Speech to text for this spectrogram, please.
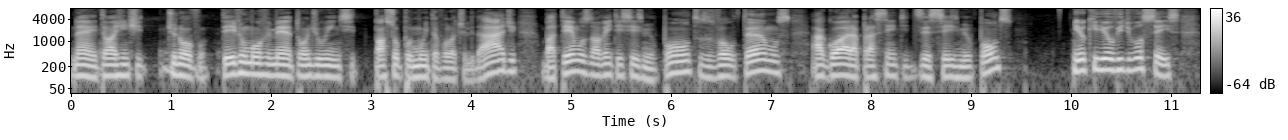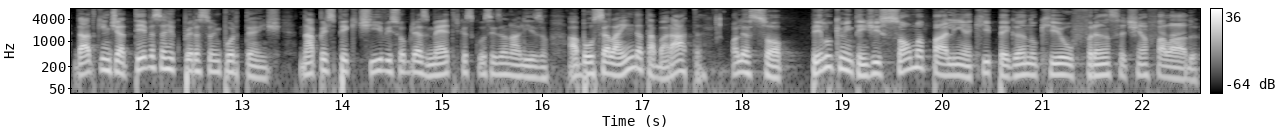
Né? Então a gente, de novo, teve um movimento onde o índice passou por muita volatilidade, batemos 96 mil pontos, voltamos agora para 116 mil pontos. E eu queria ouvir de vocês, dado que a gente já teve essa recuperação importante, na perspectiva e sobre as métricas que vocês analisam, a bolsa ela ainda está barata? Olha só, pelo que eu entendi, só uma palhinha aqui pegando o que o França tinha falado.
